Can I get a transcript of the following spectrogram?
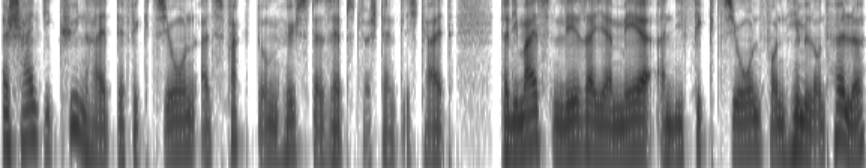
erscheint die Kühnheit der Fiktion als Faktum höchster Selbstverständlichkeit, da die meisten Leser ja mehr an die Fiktion von Himmel und Hölle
